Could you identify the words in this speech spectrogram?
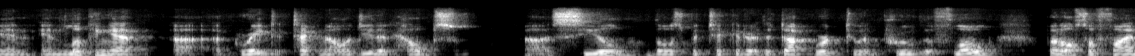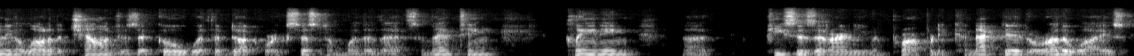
and, and looking at uh, a great technology that helps uh, seal those particular the ductwork to improve the flow but also finding a lot of the challenges that go with the ductwork system whether that's venting cleaning uh, pieces that aren't even properly connected or otherwise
